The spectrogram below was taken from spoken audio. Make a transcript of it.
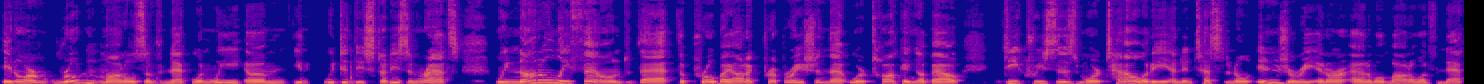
in our rodent models of NEC, when we um, you, we did these studies in rats, we not only found that the probiotic preparation that we're talking about decreases mortality and intestinal injury in our animal model of NEC,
